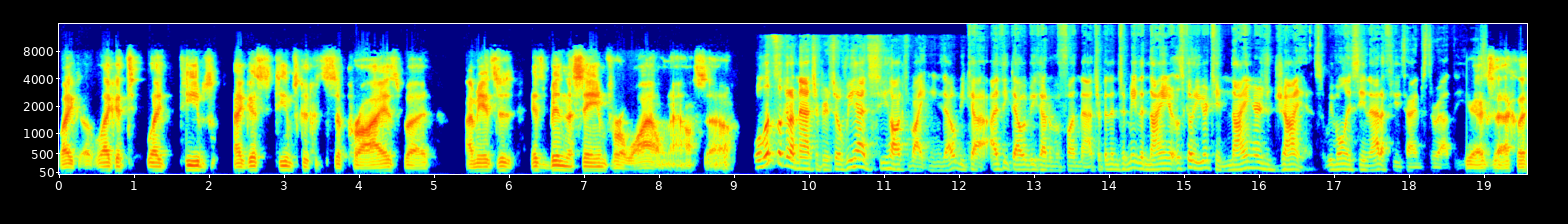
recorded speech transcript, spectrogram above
like like a like teams. I guess teams could, could surprise, but I mean it's just it's been the same for a while now. So Well, let's look at a matchup here. So if we had Seahawks Vikings, that would be kind. Of, I think that would be kind of a fun matchup. And then to me, the Niners. Let's go to your team, Niners Giants. We've only seen that a few times throughout the year. Yeah, exactly.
